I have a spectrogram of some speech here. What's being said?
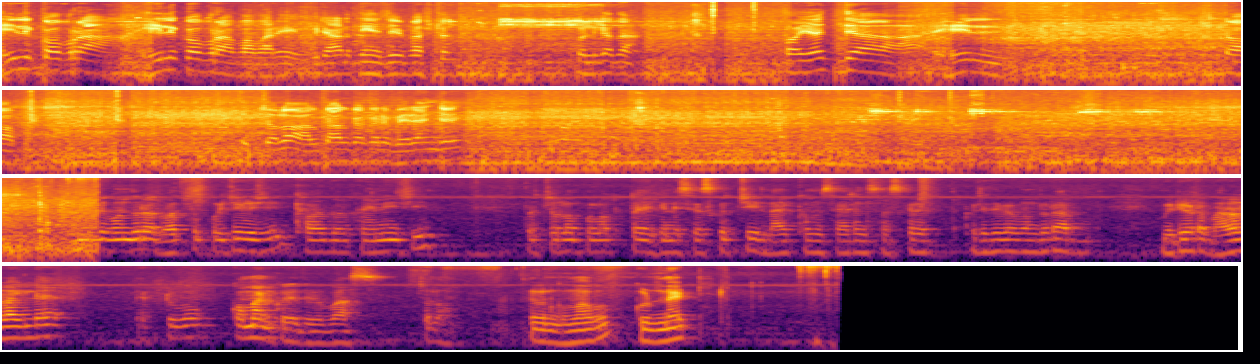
হিলিকপ্রা হিলিকপ্রা বাবা রে, বিরাট দিয়েছে বাসটা। কলকাতা। অযোধ্যা, হিল। টপ তো চলো হালকা হালকা করে বেরান যায় বন্ধুরা ঘর তো পৌঁছে গেছি খাওয়া দাওয়া খাই নিয়েছি। তো চলো ব্লগটা এখানে শেষ করছি। Like comment share and subscribe করে দেবে বন্ধুরা। আর ভিডিওটা ভালো লাগলে একটু কমেন্ট করে দেবে বাস। চলো। এখন ঘুমাবো। Good night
